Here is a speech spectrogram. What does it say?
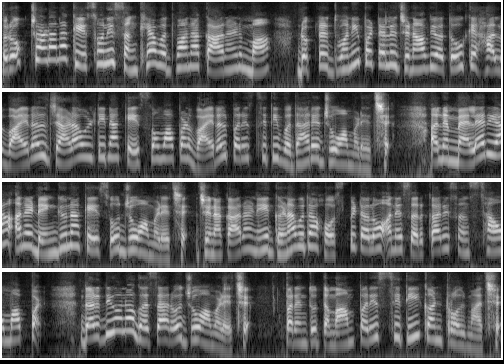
રોગચાળાના કેસોની સંખ્યા વધવાના કારણમાં ડોક્ટર ધ્વની પટેલે જણાવ્યું હતું કે હાલ વાયરલ ઝાડા ઉલટીના કેસોમાં પણ વાયરલ પરિસ્થિતિ વધારે જોવા મળે છે અને મેલેરિયા અને ડેન્ગ્યુના કેસો જોવા મળે છે, જેના કારણે ઘણા બધા હોસ્પિટલો અને સરકારી સંસ્થાઓમાં પણ દર્દીઓનો ઘસારો જોવા મળે છે. પરંતુ તમામ પરિસ્થિતિ કંટ્રોલમાં છે.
